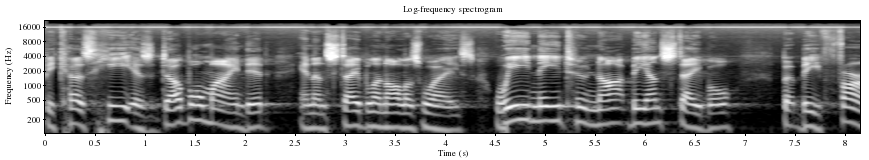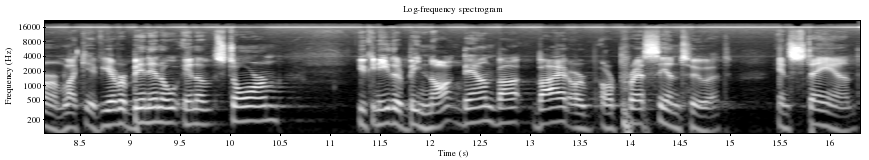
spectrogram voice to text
because he is double minded and unstable in all his ways. We need to not be unstable, but be firm. Like if you ever been in a, in a storm, you can either be knocked down by, by it or, or press into it and stand.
